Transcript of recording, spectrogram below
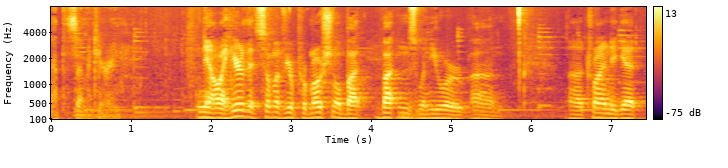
at the cemetery. Now, I hear that some of your promotional but- buttons when you were um, uh, trying to get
